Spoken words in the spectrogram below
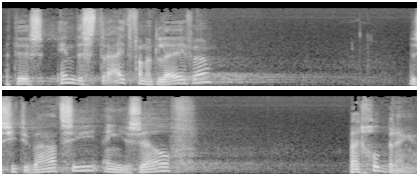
het is in de strijd van het leven, de situatie en jezelf bij God brengen.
